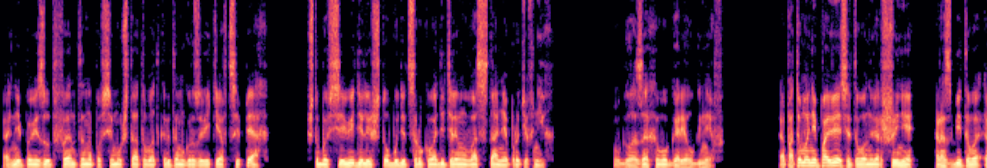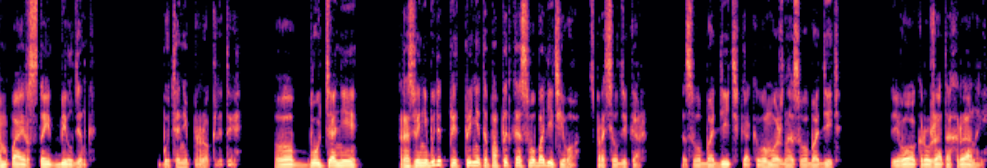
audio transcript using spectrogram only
Они повезут Фентона по всему штату в открытом грузовике в цепях, чтобы все видели, что будет с руководителем восстания против них. В глазах его горел гнев. А потом они повесят его на вершине разбитого Empire State Building. Будь они прокляты. О, будь они... Разве не будет предпринята попытка освободить его? Спросил Дикар. Освободить? Как его можно освободить? Его окружат охраной.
